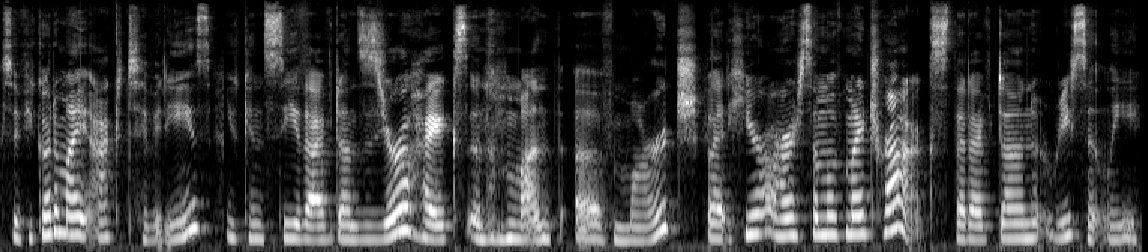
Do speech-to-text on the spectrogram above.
So if you go to my activities, you can see that I've done zero hikes in the month of March, but here are some of my tracks that I've done recently.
